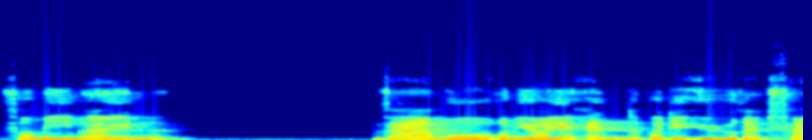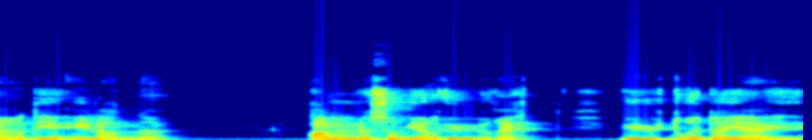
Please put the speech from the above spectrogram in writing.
for mine øyne. Hver morgen gjør jeg ende på de urettferdige i landet. Alle som gjør urett, utrydder jeg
